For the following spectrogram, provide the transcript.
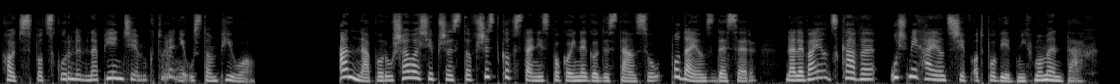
choć z podskórnym napięciem, które nie ustąpiło. Anna poruszała się przez to wszystko w stanie spokojnego dystansu, podając deser, nalewając kawę, uśmiechając się w odpowiednich momentach.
